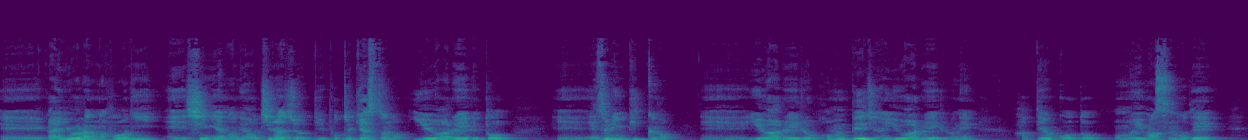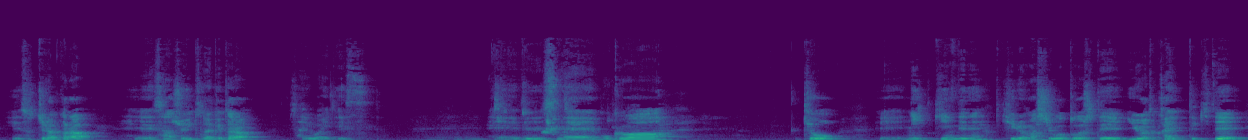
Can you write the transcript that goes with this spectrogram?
えー概要欄の方に、えー深夜の寝落ちラジオっていうポッドキャストの URL と、えーエゾリンピックの、えー URL をホームページの URL をね貼っておこうと思いますので、えーそちらから、えー参照いただけたら幸いです、えーでですね僕は今日、えー日勤でね昼間仕事をして夕方帰ってきて、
